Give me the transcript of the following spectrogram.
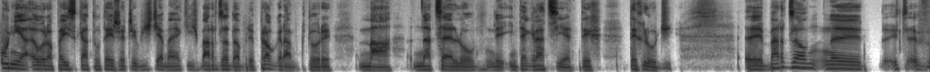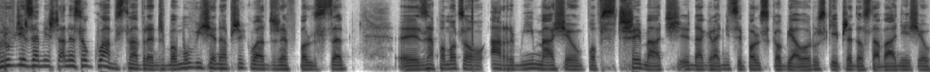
Unia Europejska tutaj rzeczywiście ma jakiś bardzo dobry program, który ma na celu integrację tych, tych ludzi. Y, Bardzo y, również zamieszczane są kłamstwa wręcz, bo mówi się na przykład, że w Polsce za pomocą armii ma się powstrzymać na granicy polsko-białoruskiej przedostawanie się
